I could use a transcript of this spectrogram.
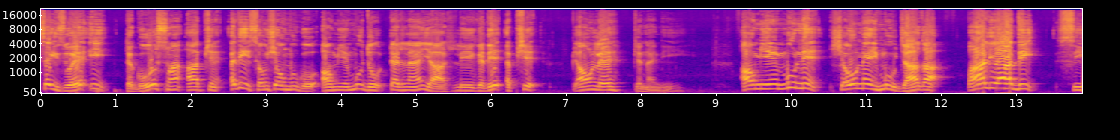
စိတ်ဇွဲဤတကိုးစွမ်းအားဖြင့်အဲ့ဒီဆုံးရှုံးမှုကို အောင်မြင်မှုသို့တက်လှမ်းရာလှေကတဲ့အဖြစ် ပြောင်းလဲပြနိုင်သည် အောင်မြင်မှုနှင့်ရှုံးနိမ့်မှုကြားကပါလျာသည့် စီ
